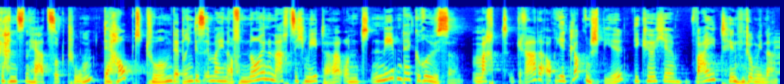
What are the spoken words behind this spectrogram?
ganzen Herzogtum. Der Hauptturm, der bringt es immerhin auf 89 Meter und neben der Größe macht gerade auch ihr Glockenspiel die Kirche weithin dominant.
